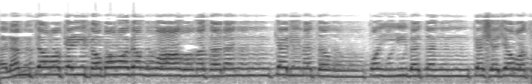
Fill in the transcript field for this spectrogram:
ألم تر كيف ضرب الله مثلا كلمة طيبة كشجرة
